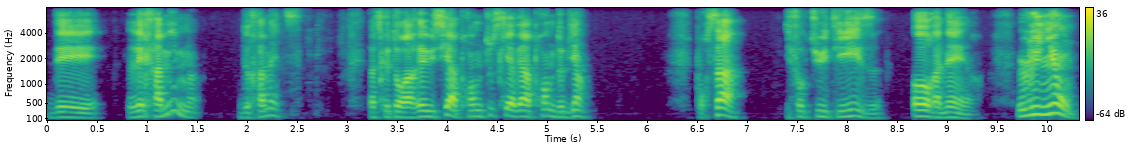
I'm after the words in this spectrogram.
des lechamim de Hametz. Parce que tu auras réussi à prendre tout ce qu'il y avait à prendre de bien. Pour ça, il faut que tu utilises Oraner, l'union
